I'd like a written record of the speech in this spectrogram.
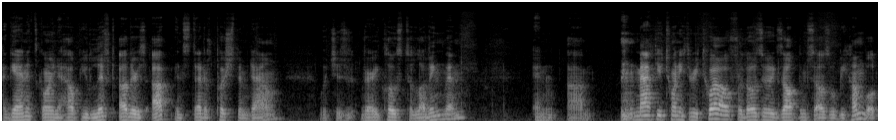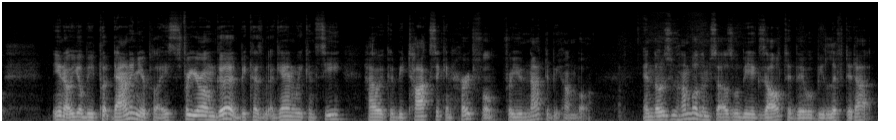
Again, it's going to help you lift others up instead of push them down, which is very close to loving them. And um, Matthew 23:12, for those who exalt themselves will be humbled. You know, you'll be put down in your place for your own good because again, we can see how it could be toxic and hurtful for you not to be humble. And those who humble themselves will be exalted, they will be lifted up.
